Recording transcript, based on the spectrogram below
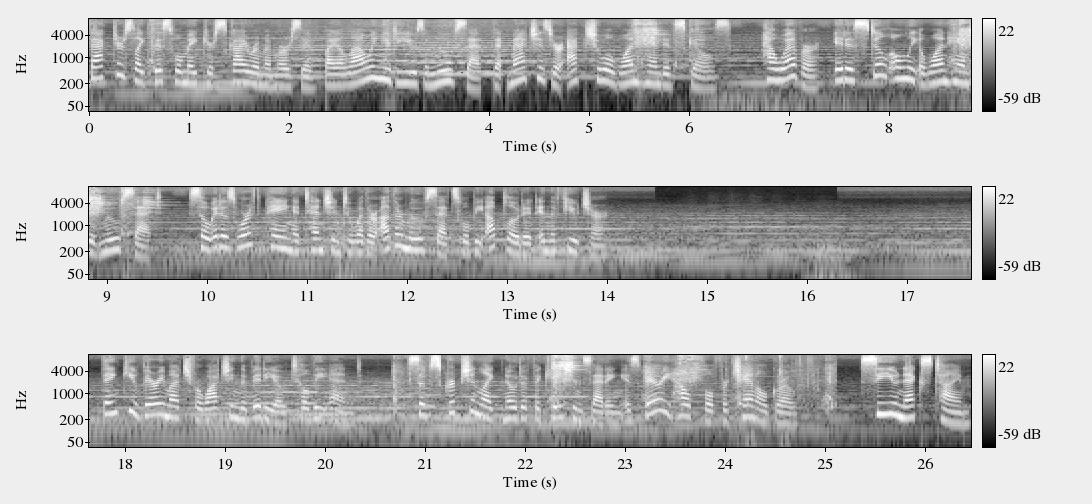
Factors like this will make your Skyrim immersive by allowing you to use a moveset that matches your actual one-handed skills. However, it is still only a one-handed moveset, so it is worth paying attention to whether other movesets will be uploaded in the future. Thank you very much for watching the video till the end. Subscription like notification setting is very helpful for channel growth. See you next time.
